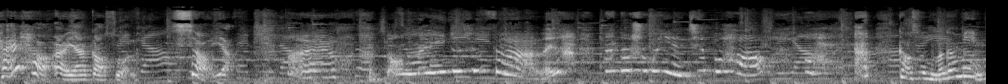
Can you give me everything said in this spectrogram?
还好二丫告诉我了，小样！哎呦，冬梅这是咋了呀？难道是我演技不好？啊！告诉你们个秘密，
